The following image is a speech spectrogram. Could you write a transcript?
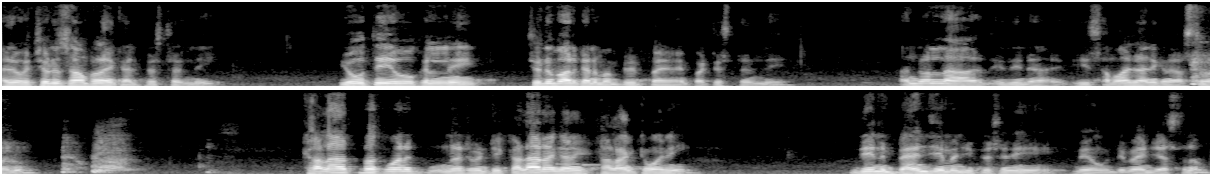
అది ఒక చెడు సాంప్రదాయం కల్పిస్తుంది. యువతి యువకుల్ని చెడు మార్గాన్ని పంపి పట్టిస్తుంది. అందువల్ల ఇది ఈ సమాజానికి నష్టమని కళాత్మకమైన ఉన్నటువంటి కళారంగానికి కళాంకమని అని. దీన్ని బ్యాన్ చేయమని చెప్పేసి మేము డిమాండ్ చేస్తున్నాం.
